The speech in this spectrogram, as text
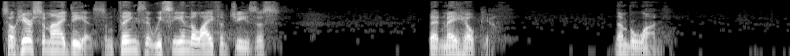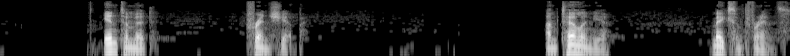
So here's some ideas, some things that we see in the life of Jesus that may help you. Number one, intimate friendship. I'm telling you, make some friends.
